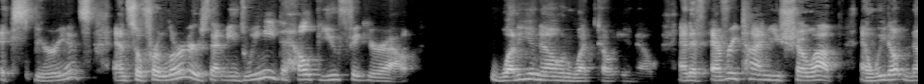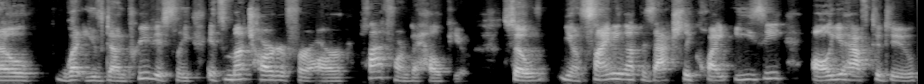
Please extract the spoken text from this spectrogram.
experience and so for learners that means we need to help you figure out what do you know and what don't you know and if every time you show up and we don't know what you've done previously it's much harder for our platform to help you so, you know, signing up is actually quite easy. All you have to do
